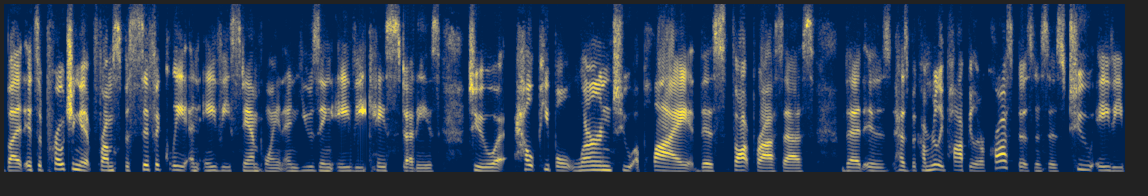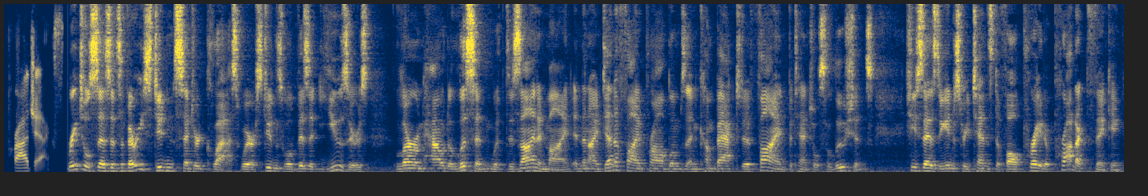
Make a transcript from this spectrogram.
But it's approaching it from specifically an AV standpoint and using AV case studies to help people learn to apply this thought process that is has become really popular across businesses to AV projects. Rachel says it's a very student-centered class where students will visit users, learn how to listen with design in mind, and then identify problems and come back to define potential solutions. She says the industry tends to fall prey to product thinking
